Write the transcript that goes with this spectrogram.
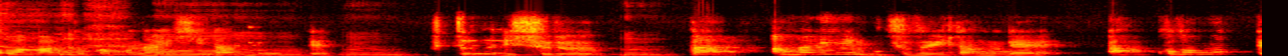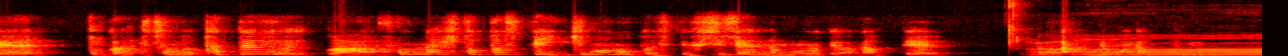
怖がるとかもないし、なんでって。うん普通にスルー。うんがあまりにも続いたので、あ、子供って、とか、そのタトゥーはそんな人として生き物として不自然なものではなくて、あってもなくても。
